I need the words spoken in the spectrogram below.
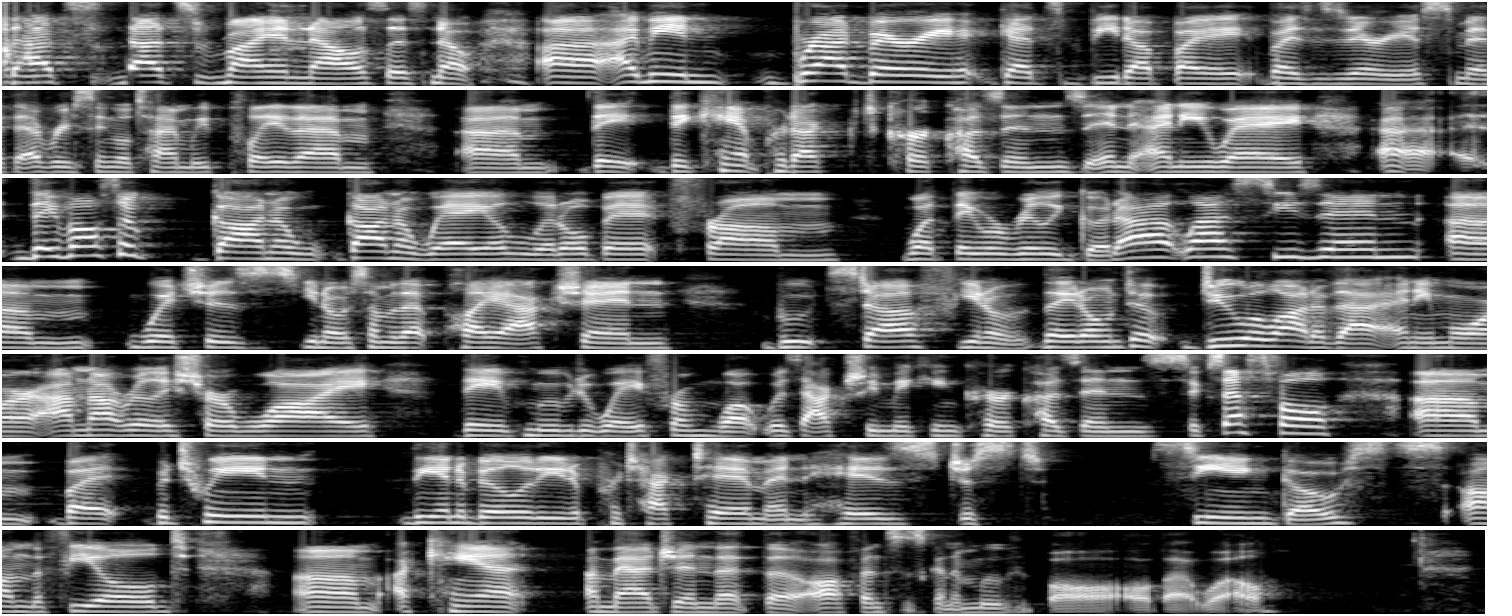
That's that's my analysis. No, uh, I mean Bradbury gets beat up by by Za'Darius Smith every single time we play them. Um, they they can't protect Kirk Cousins in any way. Uh, they've also gone a, gone away a little bit from what they were really good at last season, um, which is you know some of that play action boot stuff. You know, they don't do, do, a lot of that anymore. I'm not really sure why they've moved away from what was actually making Kirk Cousins successful. Um, but between the inability to protect him and his just seeing ghosts on the field, um, I can't imagine that the offense is going to move the ball all that well.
